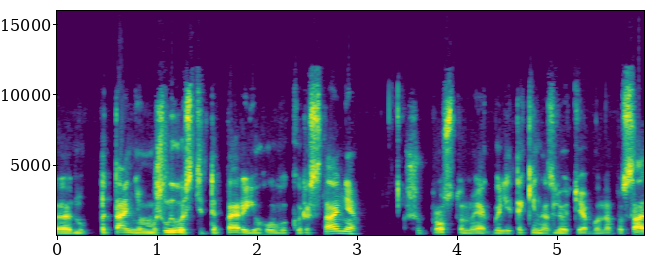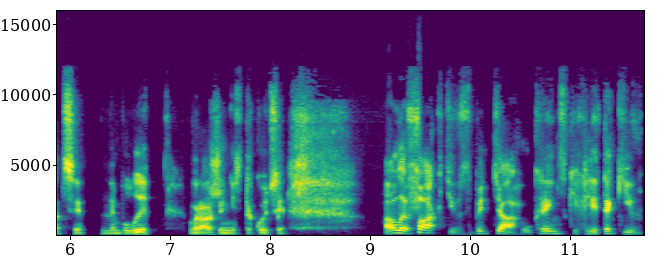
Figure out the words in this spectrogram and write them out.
е, ну питання можливості тепер його використання, щоб просто ну якби літаки на зльоті або на посадці не були вражені з такої цієї. Але фактів збиття українських літаків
